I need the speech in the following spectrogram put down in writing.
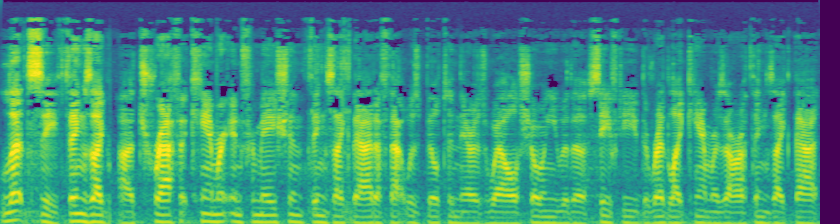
Let's see, things like uh, traffic camera information, things like that, if that was built in there as well, showing you where the safety, the red light cameras are, things like that.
